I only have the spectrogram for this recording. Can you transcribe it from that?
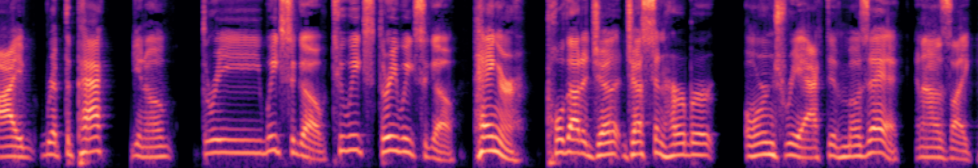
I rip the pack, you know, three weeks ago, two weeks, three weeks ago. Hanger pulled out a J- Justin Herbert orange reactive mosaic. And I was like,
